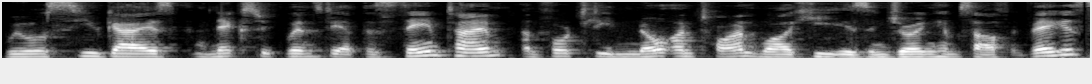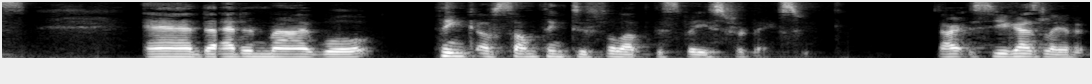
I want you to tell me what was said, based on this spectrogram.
we will see you guys next week, Wednesday at the same time. Unfortunately, no Antoine while he is enjoying himself in Vegas. And Adam and I will think of something to fill up the space for next week. All right. See you guys later.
